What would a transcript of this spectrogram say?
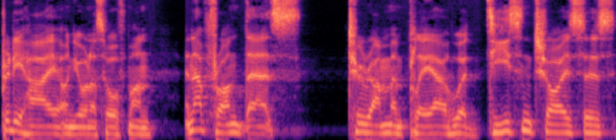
pretty high on Jonas Hofmann, and up front that's Thuram and Pléa who are decent choices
